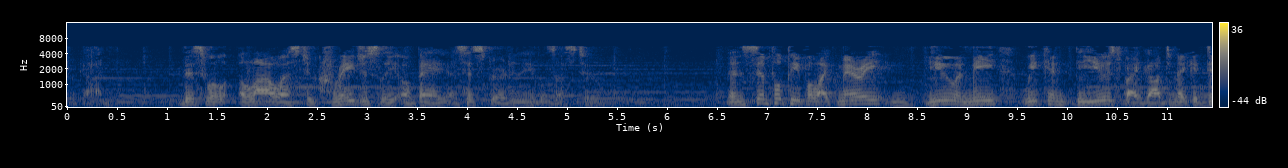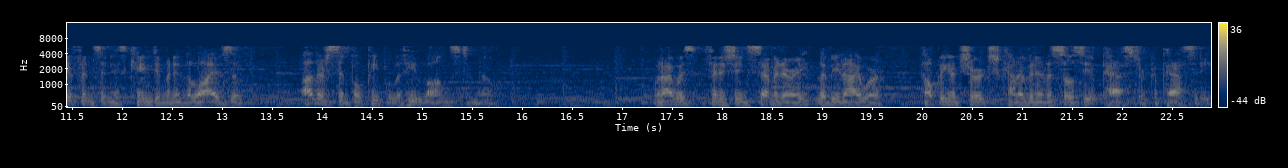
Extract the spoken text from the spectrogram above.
for God. This will allow us to courageously obey as His Spirit enables us to. Then simple people like Mary, you and me, we can be used by God to make a difference in His kingdom and in the lives of other simple people that He longs to know. When I was finishing seminary, Libby and I were helping a church kind of in an associate pastor capacity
